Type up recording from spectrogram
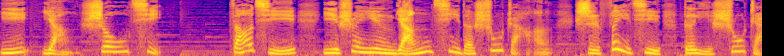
以养收气；早起以顺应阳气的舒长，使肺气得以舒展。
